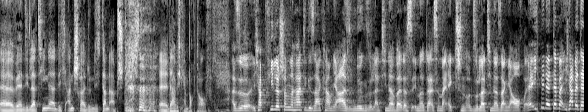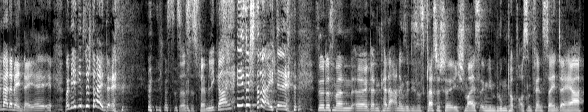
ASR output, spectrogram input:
Äh, während die Latina dich anschreit und dich dann absticht, äh, da habe ich keinen Bock drauf. Also ich habe viele schon gehört, die gesagt haben, ja, sie mögen so Latina, weil das immer, da ist immer Action und so Latina sagen ja auch, äh, ich bin der Temper, ich habe Temperament, äh, äh, bei mir gibt's Streit. Was ist Das ist Family Guy? diese Streit. äh. So, dass man äh, dann, keine Ahnung, so dieses klassische, ich schmeiß irgendwie einen Blumentopf aus dem Fenster hinterher,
